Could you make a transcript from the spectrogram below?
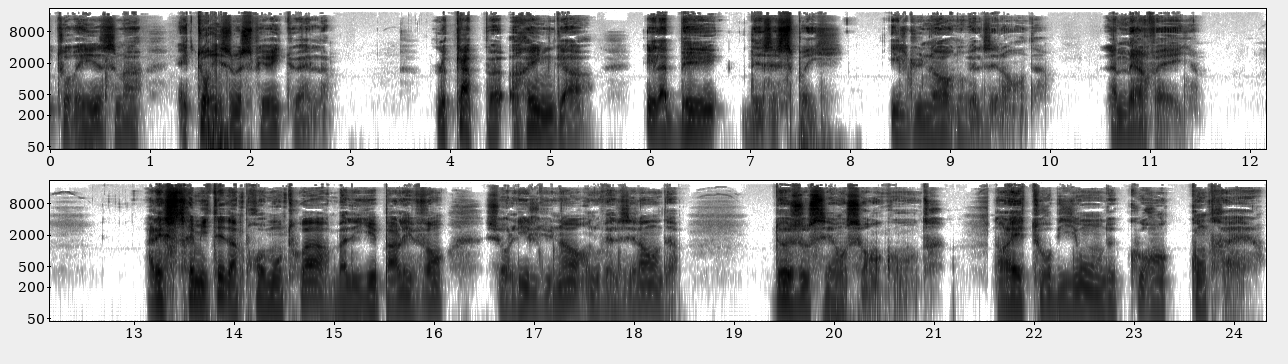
tourisme et tourisme spirituel. Le cap Ringa et la baie des esprits, île du Nord Nouvelle-Zélande. La merveille. À l'extrémité d'un promontoire balayé par les vents sur l'île du Nord en Nouvelle-Zélande, deux océans se rencontrent, dans les tourbillons de courants contraires.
